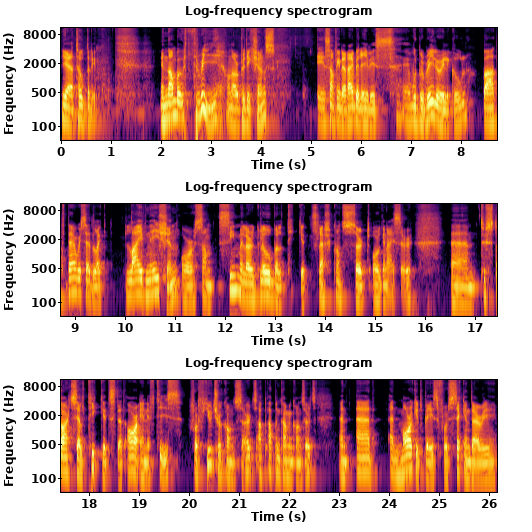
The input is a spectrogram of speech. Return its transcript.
yeah, totally. And number three on our predictions is something that I believe is uh, would be really really cool. But then we said like Live Nation or some similar global ticket slash concert organizer um, to start sell tickets that are NFTs for future concerts, up up and coming concerts, and add a marketplace for secondary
